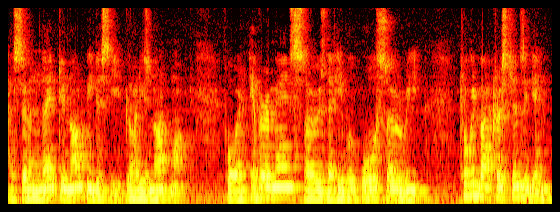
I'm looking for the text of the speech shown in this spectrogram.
uh, 7 and 8, Do not be deceived. God is not mocked. For whatever a man sows, that he will also reap. Talking about Christians again.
